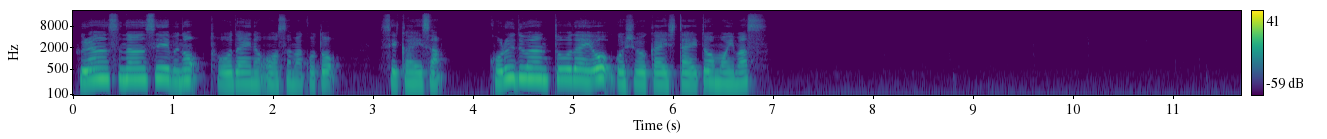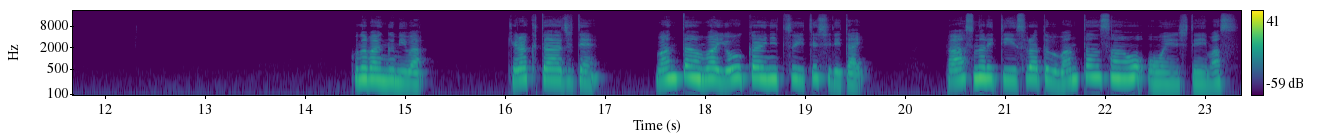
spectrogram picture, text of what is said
フランス南西部の灯台の王様こと世界遺産コルドゥアン灯台をご紹介したいと思います。この番組は、キャラクター辞典、ワンタンは妖怪について知りたい、パーソナリティ空飛ぶワンタンさんを応援しています。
